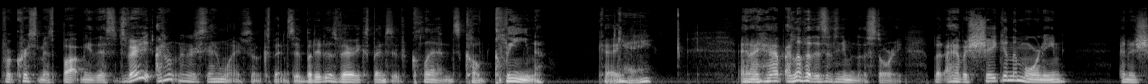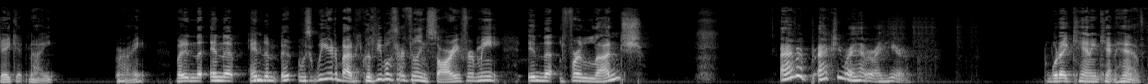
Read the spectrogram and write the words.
for Christmas bought me this. It's very, I don't understand why it's so expensive, but it is very expensive cleanse called Clean. Okay. Okay. And I have, I love how this isn't even the story, but I have a shake in the morning and a shake at night, right? But in the, in the, in the, it was weird about it because people start feeling sorry for me in the, for lunch. I have a, actually, I have it right here. What I can and can't have.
